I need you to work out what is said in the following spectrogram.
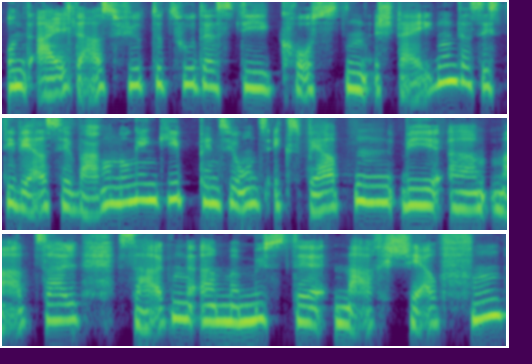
und all das führt dazu, dass die Kosten steigen, dass es diverse Warnungen gibt. Pensionsexperten wie äh, Marzal sagen, äh, man müsste nachschärfen,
